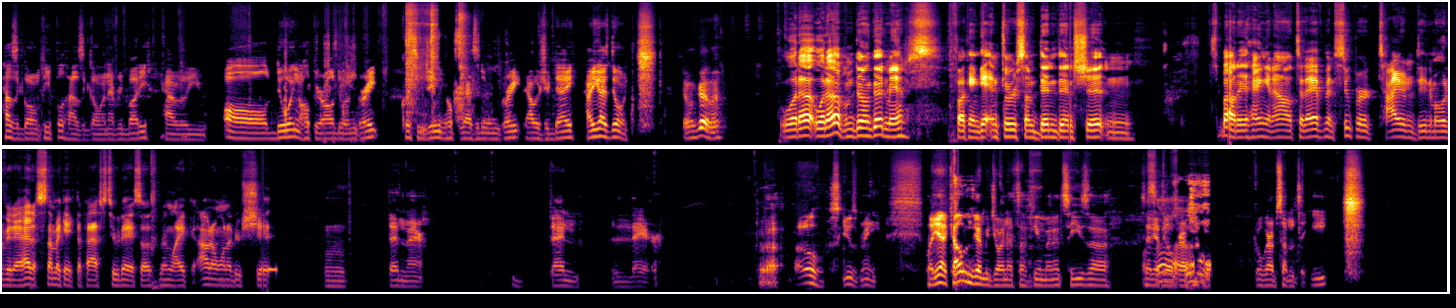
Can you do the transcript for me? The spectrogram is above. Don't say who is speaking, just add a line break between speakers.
How's it going, people? How's it going, everybody? How are you all doing? I hope you're all doing great. Chris and James, I hope you guys are doing great. How was your day? How are you guys doing?
Doing good, man.
What up? What up? I'm doing good, man. Just fucking getting through some din din shit, and it's about it. Hanging out today. I've been super tired and demotivated. I had a stomach ache the past two days, so it's been like I don't want to do shit.
Mm.
Been there. Been there.
Uh,
Oh, excuse me. But yeah, Kelvin's gonna be joining us in a few minutes. He's uh said he'll go grab,
up?
some, go grab something to eat.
